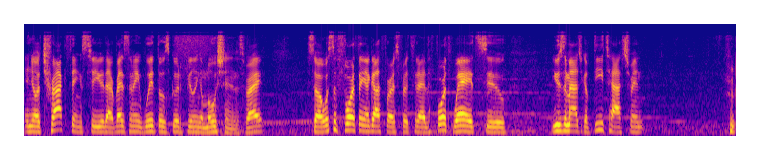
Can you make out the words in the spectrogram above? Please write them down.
and you'll attract things to you that resonate with those good feeling emotions, right? So what's the fourth thing I got for us for today? The fourth way is to use the magic of detachment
